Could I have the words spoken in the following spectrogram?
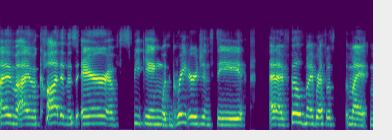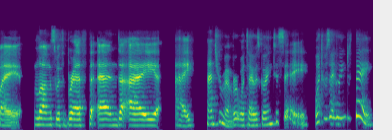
I'm I'm caught in this air of speaking with great urgency, and I've filled my breath with my my lungs with breath, and I I can't remember what I was going to say. What was I going to say?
